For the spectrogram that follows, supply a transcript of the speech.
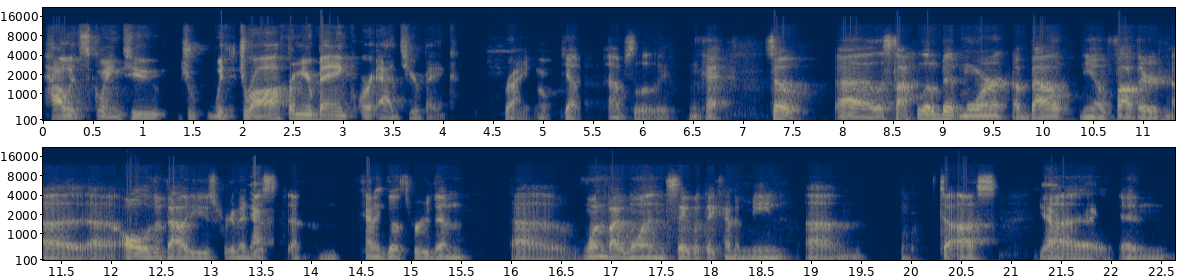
how it's going to dr- withdraw from your bank or add to your bank right yep absolutely okay so uh, let's talk a little bit more about you know father uh, uh, all of the values we're gonna yeah. just um, kind of go through them uh, one by one, say what they kind of mean um, to us. Yeah. Uh, and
